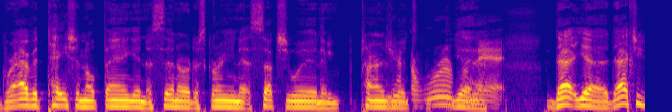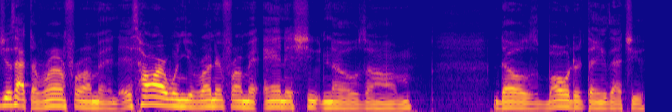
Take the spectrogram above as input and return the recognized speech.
gravitational thing in the center of the screen that sucks you in and turns You you, into run yeah. from that. That yeah, that you just have to run from, and it's hard when you're running from it and it's shooting those um those bolder things at you.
